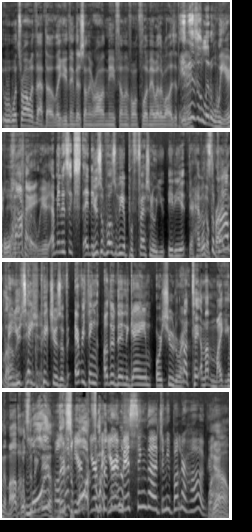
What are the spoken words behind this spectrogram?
What's wrong with that though? Like, you think there's something wrong with me filming for Floyd Mayweather while he's at the It game? is a little weird. It is a Why? little weird. I mean, it's extended. You're supposed to be a professional, you idiot. They're having What's a the private problem? and you take conversation. pictures of everything other than the game or shoot I'm around. not. Ta- I'm not miking them up. What's More? the big deal? Well, There's look, you're, more you're, Floyd you're Mayweather. missing the Jimmy Butler hug. Wow. Yeah.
